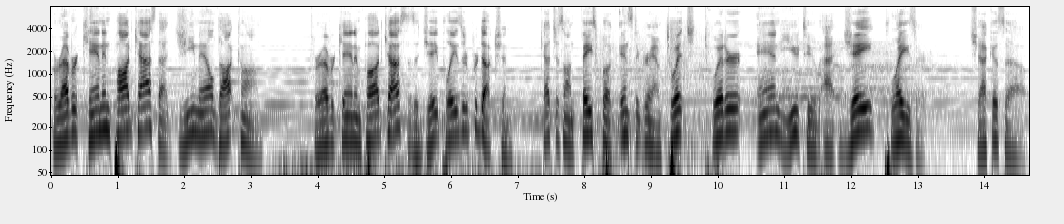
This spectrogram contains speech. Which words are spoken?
forevercanonpodcast at gmail.com. Forever Canon Podcast is a Jay Plazer production. Catch us on Facebook, Instagram, Twitch, Twitter, and YouTube at jplazer. Check us out.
